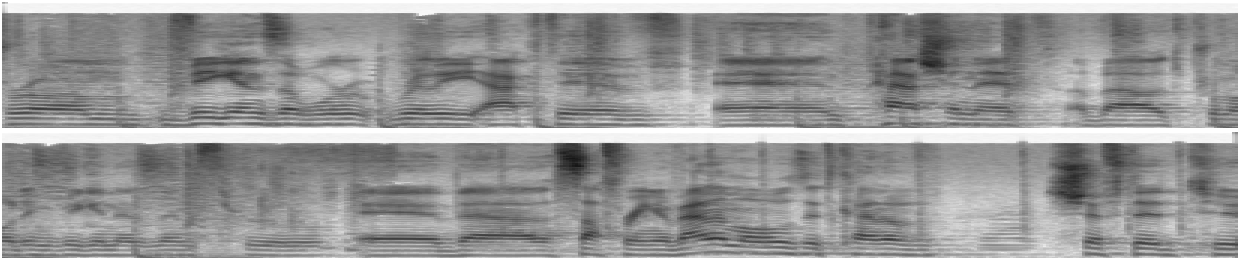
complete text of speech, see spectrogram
from vegans that were really active and passionate about promoting veganism through uh, the suffering of animals, it kind of shifted to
